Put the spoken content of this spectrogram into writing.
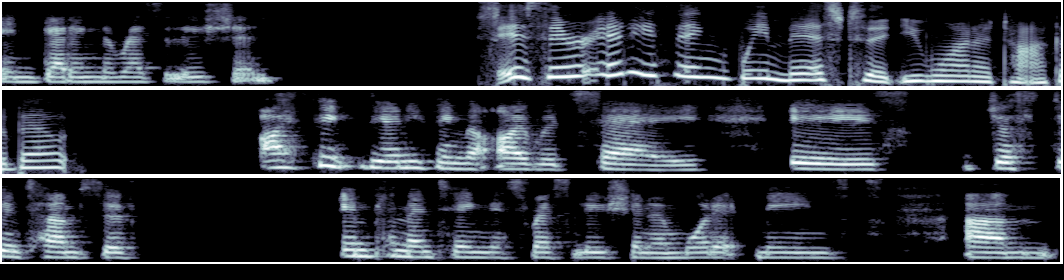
in getting the resolution. Is there anything we missed that you want to talk about? I think the only thing that I would say is just in terms of implementing this resolution and what it means um,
